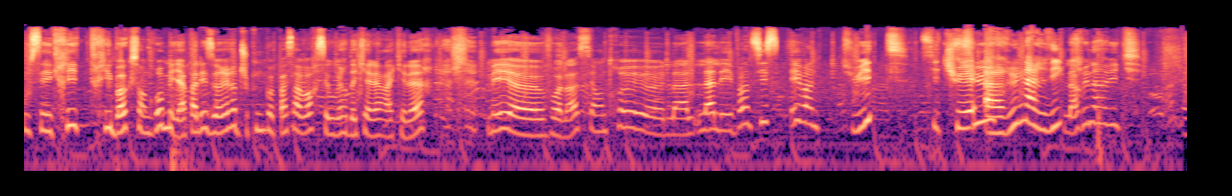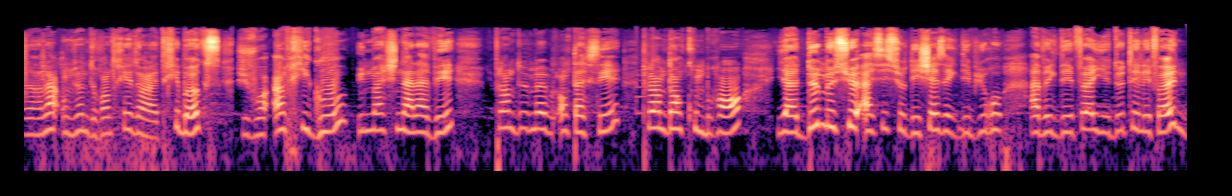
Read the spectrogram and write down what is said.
où c'est écrit Tribox en gros, mais il n'y a pas les horaires, du coup on peut pas savoir c'est ouvert de quelle heure à quelle heure. Mais euh, voilà, c'est entre euh, la- l'allée 26 et 28, Situé Sur- à rue Narvik. la rue Narvik. Alors là, on vient de rentrer dans la Tribox. Je vois un frigo, une machine à laver, plein de meubles entassés, plein d'encombrants. Il y a deux monsieur assis sur des chaises avec des bureaux, avec des feuilles et deux téléphones.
